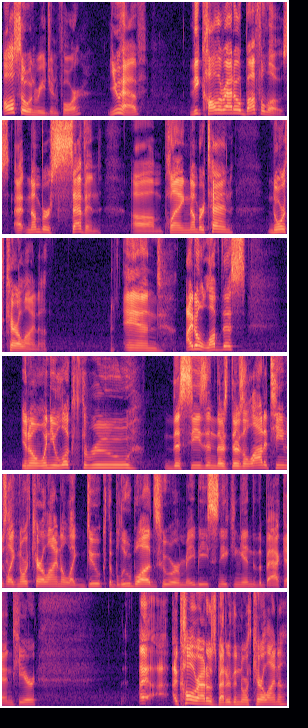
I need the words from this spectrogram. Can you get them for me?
also in Region 4, you have the Colorado Buffaloes at number 7, um, playing number 10, North Carolina. And I don't love this. You know, when you look through this season. There's there's a lot of teams like North Carolina, like Duke, the Blue Bloods, who are maybe sneaking into the back end here. I, I, Colorado's better than North Carolina.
